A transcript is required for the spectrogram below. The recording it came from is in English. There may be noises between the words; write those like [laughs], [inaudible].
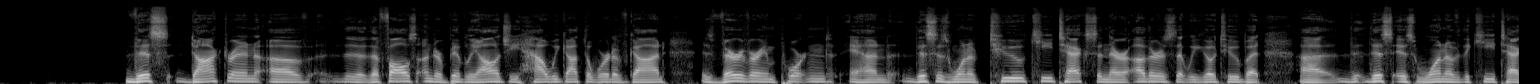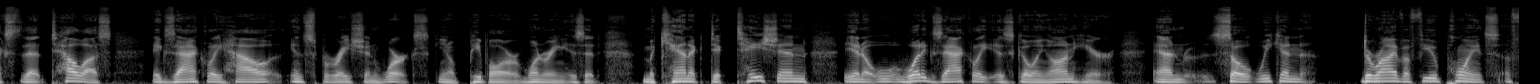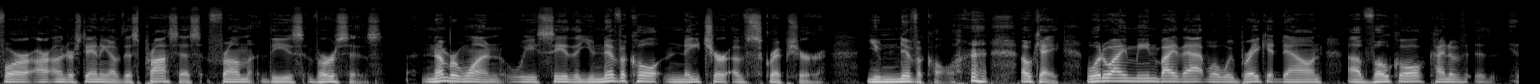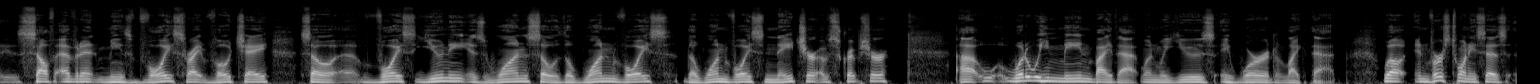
this doctrine of the, that falls under bibliology, how we got the Word of God, is very, very important. And this is one of two key texts, and there are others that we go to, but uh, th- this is one of the key texts that tell us exactly how inspiration works. You know, people are wondering is it mechanic dictation? You know, what exactly is going on here? And so we can derive a few points for our understanding of this process from these verses. Number one, we see the univocal nature of Scripture. Univocal. [laughs] okay, what do I mean by that? Well, we break it down. Uh, vocal, kind of uh, self evident, means voice, right? Voce. So, uh, voice, uni is one. So, the one voice, the one voice nature of Scripture. Uh, what do we mean by that when we use a word like that? Well, in verse 20 says,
